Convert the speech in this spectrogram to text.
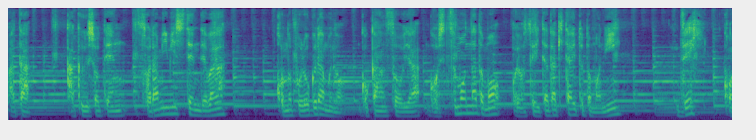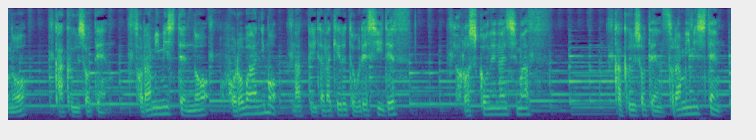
また架空書店空耳視点ではこのプログラムのご感想やご質問などもお寄せいただきたいとともにぜひこの架空書店空耳視点のフォロワーにもなっていただけると嬉しいです。よろしくお願いします。架空書店空耳視点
